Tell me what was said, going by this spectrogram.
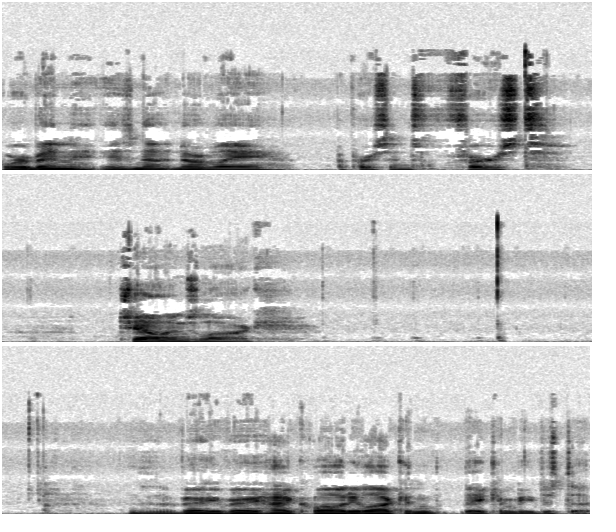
Corbin is not normally a person's first challenge lock. This is a very, very high quality lock and they can be just a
